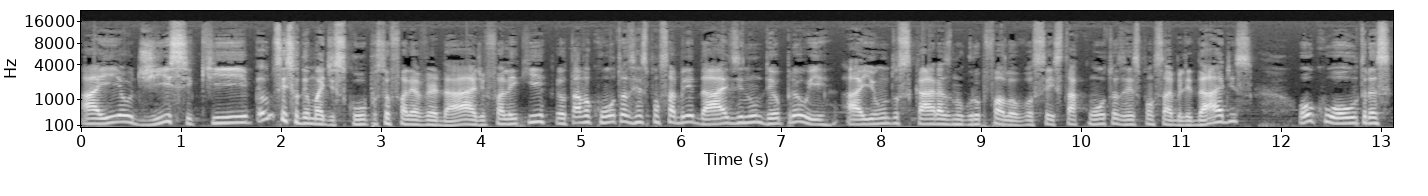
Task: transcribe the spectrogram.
Aí eu disse que. Eu não sei se eu dei uma desculpa, se eu falei a verdade. Eu falei que eu tava com outras responsabilidades e não deu pra eu ir. Aí um dos caras no grupo falou: Você está com outras responsabilidades ou com outras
